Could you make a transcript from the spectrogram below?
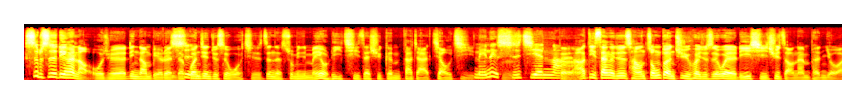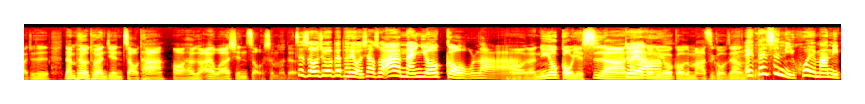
是不是恋爱脑？我觉得另当别论。但关键就是我其实真的说明没有力气再去跟大家交际，没那个时间啦。对，然后第三个就是常中断聚会，就是为了离席去找男朋友啊，就是男朋友突然间找他哦，他说哎我要先走什么的，这时候就会被朋友笑说啊男友狗啦，哦女友狗也是啊，男友狗女友狗的马子狗这样子。哎，但是你会吗？你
